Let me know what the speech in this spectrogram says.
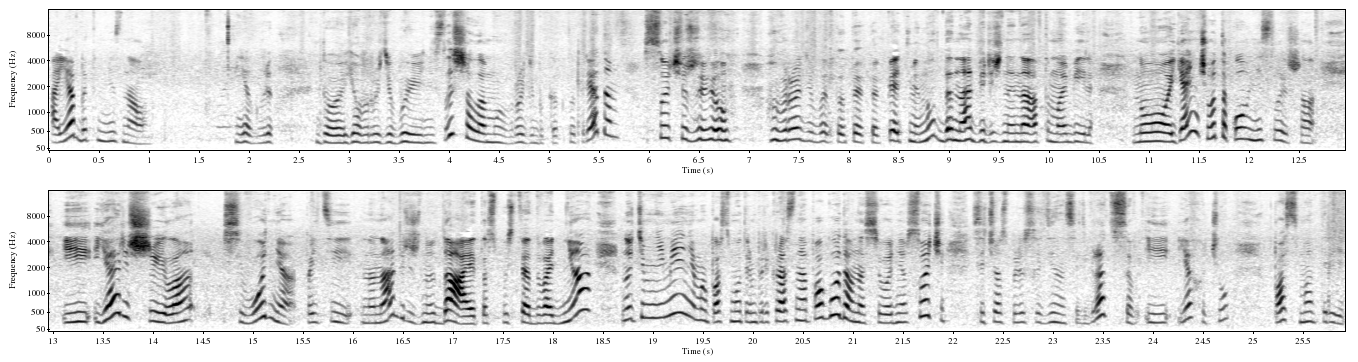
а я об этом не знала. Я говорю, да, я вроде бы и не слышала, мы вроде бы как тут рядом в Сочи живем, вроде бы тут это 5 минут до набережной на автомобиле, но я ничего такого не слышала. И я решила сегодня пойти на набережную, да, это спустя два дня, но тем не менее мы посмотрим прекрасная погода, у нас сегодня в Сочи, сейчас плюс 11 градусов, и я хочу посмотреть,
